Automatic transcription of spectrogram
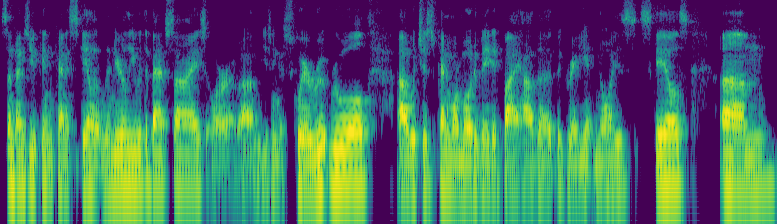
Sometimes you can kind of scale it linearly with the batch size or um, using a square root rule, uh, which is kind of more motivated by how the, the gradient noise scales. Um,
